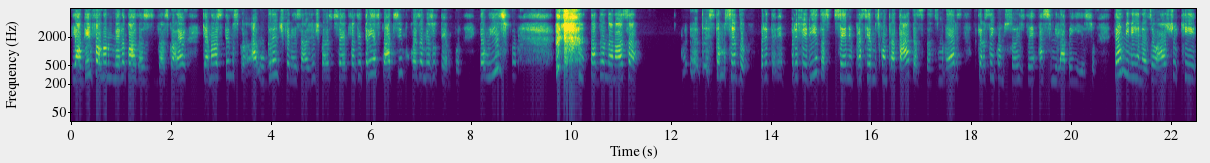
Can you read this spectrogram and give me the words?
E alguém falou no meio das, das colegas que nós temos o grande diferencial, a gente consegue fazer três, quatro, cinco coisas ao mesmo tempo. Então, isso está dando a nossa. Estamos sendo preferidas serem para sermos contratadas as mulheres porque elas têm condições de assimilar bem isso. Então, meninas, eu acho que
